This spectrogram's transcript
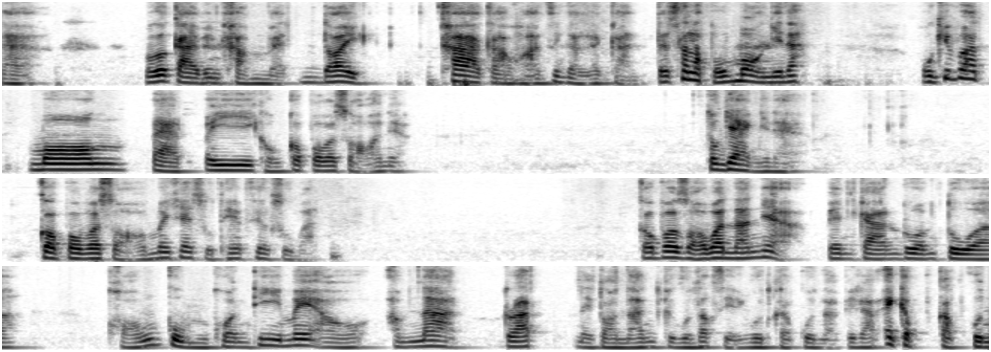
นะมันก็กลายเป็นคำแบบด้อยค่ากล่าวหาซึ่งกันและกัน แต่สำหรับผมมองอย่างนี้นะผมคิดว่ามองแปดปีของกปปสเนี่ย ต้องแยกนี้นะกปปสไม่ใช่สุเทพเทือกสุบรรณกปปสวันนั้นเนี่ย เป็นการรวมตัว ของกลุ่มคนที่ไม่เอาอำนาจรัฐในตอนนั้นคือคุณทักษิณคุณกับคุณอภิรักษ์ไอ้ยกับกับคุณ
